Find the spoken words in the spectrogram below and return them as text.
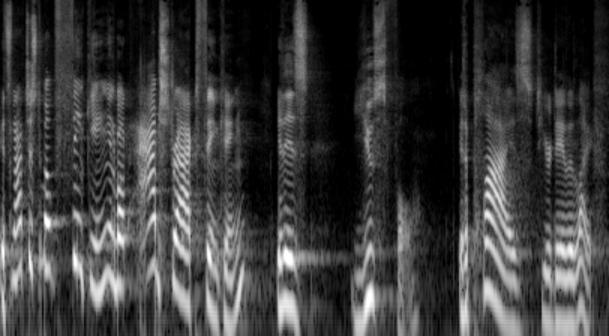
It's not just about thinking and about abstract thinking. It is useful, it applies to your daily life.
